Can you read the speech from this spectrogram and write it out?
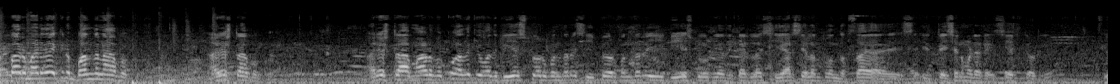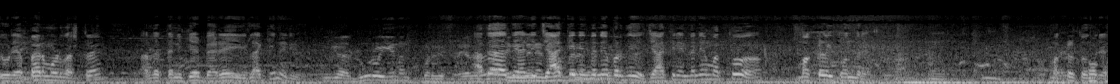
ಎಫ್ ಆರ್ ಮಾಡಿದಾಕಿನ ಬಂಧನ ಆಗ್ಬೇಕು. ಅರೆಸ್ಟ್ ಆಗ್ಬೇಕು. ಅರೆಸ್ಟ್ ಮಾಡಬೇಕು. ಅದಕ್ಕೆ ಇವತ್ತು ಡಿ ಎಸ್ ಪಿ ಅವ್ರು ಬಂದರೆ ಸಿ ಪಿ ಅವ್ರು ಬಂದರೆ. ಈ ಡಿ ಎಸ್ ಪಿ ಅವ್ರಿಗೆ ಅಧಿಕಾರಿ ಇಲ್ಲ. ಸಿ ಆರ್ ಸಿ ಎಲ್ ಅಂತ ಒಂದು ಹೊಸ ಸ್ಟೇಷನ್ ಮಾಡ್ಯಾರ ಸಿ ಎಸ್ ಪಿ ಅವ್ರಿಗೆ. ಇವ್ರು ಎಫ್ ಐ ಆರ್ ಮಾಡೋದು ಅಷ್ಟೇ. ಅದರ ತನಿಖೆ ಬೇರೆ ಇಲಾಖೆ ನಡೆಯುತ್ತೆ ಈಗ ದೂರ ಏನಂತ ಸರ್? ಅದೇ ಅದೇ ಅಲ್ಲಿ ಜಾತಿನಿಂದನೇ ಬರ್ತೀವಿ ಜಾತಿನಿಂದನೇ ಮತ್ತು ಮಕ್ಕಳಿಗೆ ತೊಂದರೆ. ಮಕ್ಕಳ ತೊಂದರೆ.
